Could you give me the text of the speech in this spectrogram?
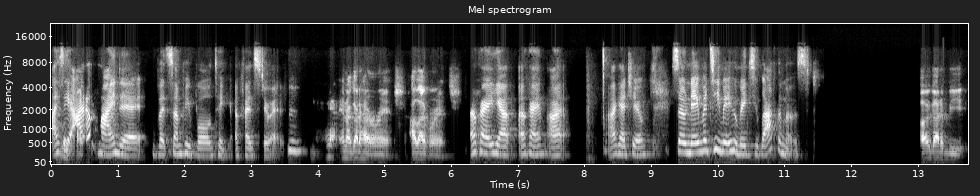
I see. I don't mind it, but some people take offense to it. And I gotta have a ranch. I like ranch. Okay. Yeah. Okay. I I get you. So name a teammate who makes you laugh the most. Oh, it gotta be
